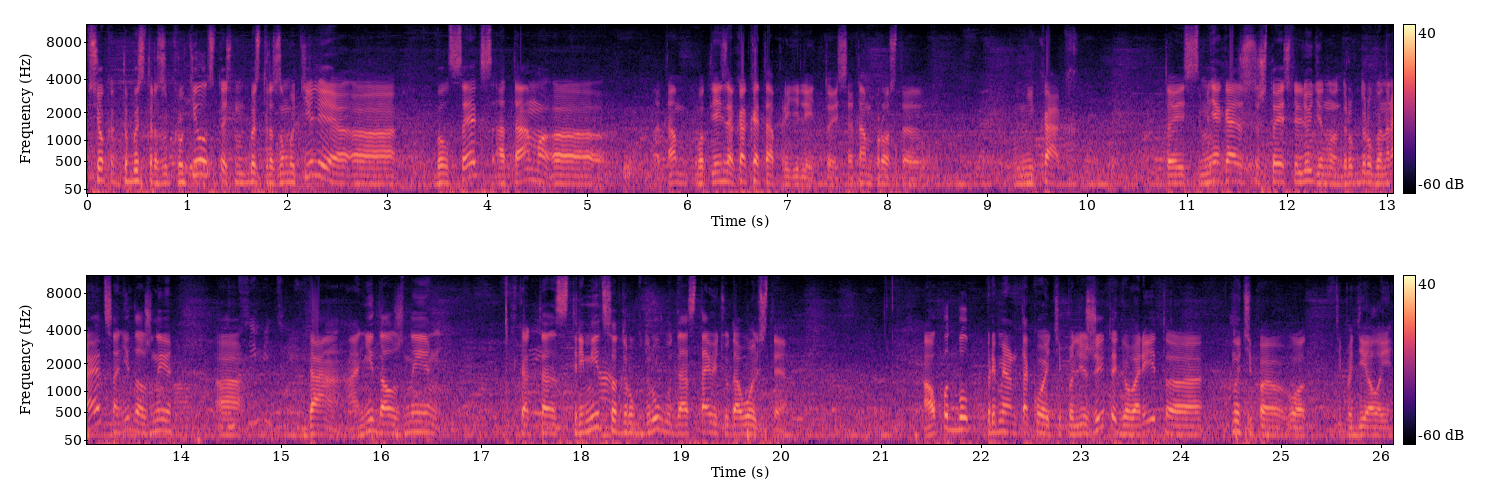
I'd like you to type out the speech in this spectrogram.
Все как-то быстро закрутилось, то есть мы быстро замутили, э, был секс, а там, э, а там, вот я не знаю, как это определить, то есть, а там просто никак. То есть мне кажется, что если люди ну, друг другу нравятся, они должны... э, да, они должны как-то стремиться друг другу доставить удовольствие. А опыт был примерно такой, типа лежит и говорит, э, ну типа вот, типа делай.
